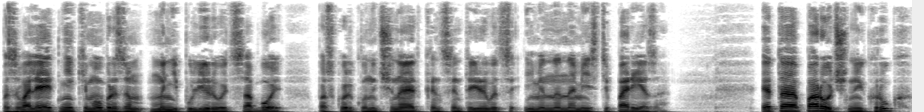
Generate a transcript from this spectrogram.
позволяет неким образом манипулировать собой, поскольку начинает концентрироваться именно на месте пореза. Это порочный круг,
